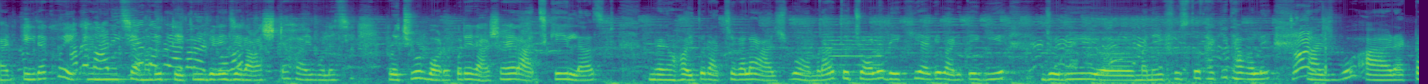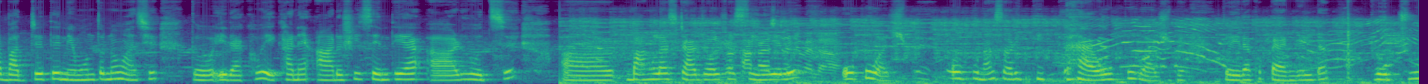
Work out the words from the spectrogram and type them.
আর এই দেখো এখানে হচ্ছে আমাদের তেঁতুল বেড়ে যে রাসটা হয় বলেছি প্রচুর বড় করে রাস হয় আর আজকেই লাস্ট হয়তো রাত্রেবেলায় আসব আমরা তো চলো দেখি আগে বাড়িতে গিয়ে যদি মানে সুস্থ থাকি তাহলে আসব। আর একটা বার্থডেতে নেমন্তন্নও আছে। তো এই দেখো এখানে আরশি সেন্থিয়া আর হচ্ছে বাংলা স্টার জলসা সিরিয়ালে অপু আসবে। অপু না সরি হ্যাঁ অপু আসবে। তো এই দেখো প্যান্ডেলটা। প্রচুর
